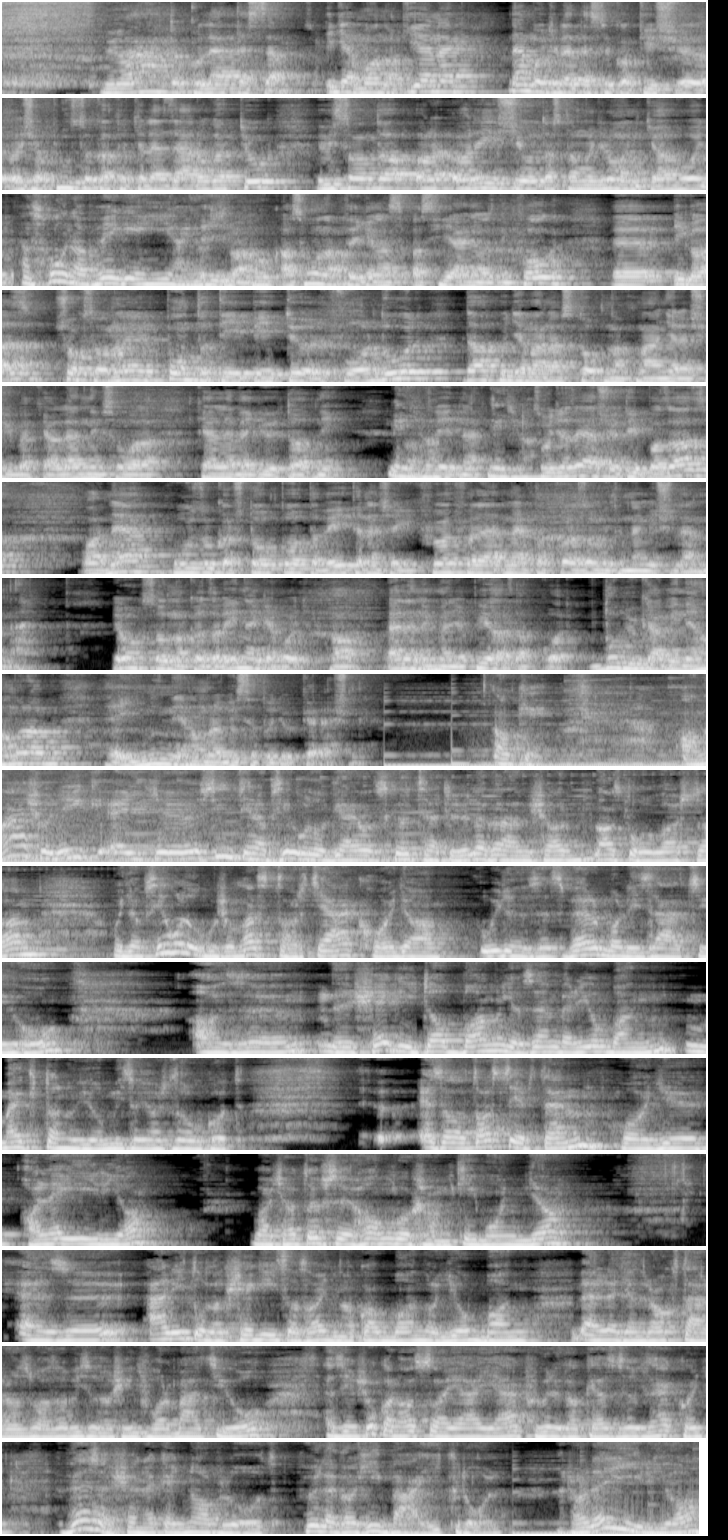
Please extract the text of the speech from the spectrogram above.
jó, hát akkor leteszem. Igen, vannak ilyenek, nem hogyha letesszük a kis, és a pluszokat, hogyha lezárogatjuk, viszont a, a, a résiót azt hogy rontja, hogy... Az hónap végén hiányozni Így van, fog. az hónap végén az, az hiányozni fog. E, igaz, sokszor nagyon, hogy pont a TP-től fordul, de akkor ugye már a stopnak már nyereségbe kell lenni, szóval kell levegőt adni így a trade Szóval ugye az első tip az az, a ne húzzuk a stoppot a végtelenségig fölfele, mert akkor az, amit nem is lenne. Jó, szóval az a lényege, hogy ha ellenünk megy a piac, akkor dobjuk el minél hamarabb, de így minél hamarabb vissza tudjuk keresni. Oké. Okay. A második egy szintén a pszichológiához köthető, legalábbis azt olvastam, hogy a pszichológusok azt tartják, hogy a úgynevezett verbalizáció az segít abban, hogy az ember jobban megtanuljon bizonyos dolgot. Ez alatt azt értem, hogy ha leírja, vagy ha többször hangosan kimondja, ez állítólag segít az agynak abban, hogy jobban el legyen raktározva az a bizonyos információ, ezért sokan azt ajánlják, főleg a kezdőknek, hogy vezessenek egy naplót, főleg a hibáikról. Mert ha leírja,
